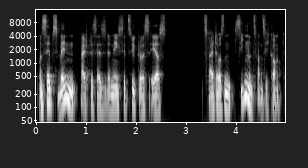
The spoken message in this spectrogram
Und selbst wenn beispielsweise der nächste Zyklus erst 2027 kommt,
